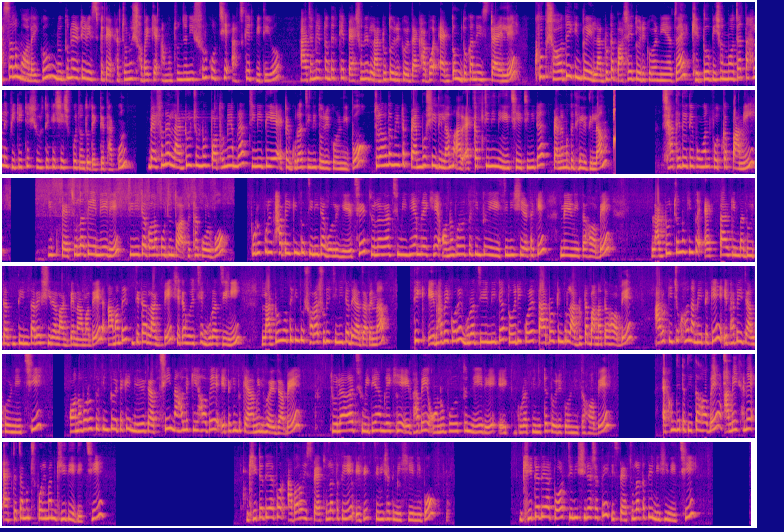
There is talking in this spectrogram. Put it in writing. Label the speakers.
Speaker 1: আসসালামু আলাইকুম। নতুন একটি রেসিপি দেখার জন্য সবাইকে আমন্ত্রণ জানিয়ে শুরু করছি আজকের ভিডিও আজ আমি আপনাদেরকে বেসনের লাড্ডু তৈরি করে দেখাবো একদম দোকানের স্টাইলে খুব সহজেই কিন্তু এই লাড্ডুটা বাসায় তৈরি করে নেওয়া যায়। খেতেও ভীষণ মজা। তাহলে ভিডিওটি শুরু থেকে শেষ পর্যন্ত দেখতে থাকুন। বেসনের লাড্ডুর জন্য প্রথমে আমরা চিনি দিয়ে একটা গুঁড়া চিনি তৈরি করে নিব। চুলার মধ্যে আমি একটা প্যান বসিয়ে দিলাম আর এক কাপ চিনি নিয়েছি। এই চিনিটা প্যানের মধ্যে ঢেলে দিলাম। সাথে দিয়ে দিব ওয়ান ফোর্থ কাপ পানি। স্প্যাচুলা দিয়ে নেড়ে চিনিটা গলা পর্যন্ত অপেক্ষা করব। পুরোপুরিভাবেই কিন্তু চিনিটা গলে গিয়েছে। চুলা গাছ মিডিয়াম রেখে অনবরত কিন্তু এই চিনি শিরাটাকে নেড়ে নিতে হবে। লাড্ডুর জন্য কিন্তু এক তার কিংবা দুই তার, তিন তারের শিরা লাগবে না আমাদের। আমাদের যেটা লাগবে সেটা হয়েছে গুঁড়া চিনি। লাড্ডুর মধ্যে কিন্তু সরাসরি চিনিটা দেয়া যাবে না। ঠিক এভাবে করে গুঁড়া চিনিটা তৈরি করে তারপর কিন্তু লাড্ডুটা বানাতে হবে। আরও কিছুক্ষণ আমি এটাকে এভাবেই জাল করে নিচ্ছি। অনবরত কিন্তু এটাকে নেড়ে যাচ্ছি না হলে কি হবে? এটা কিন্তু ক্যারামিল হয়ে যাবে। চুলা আঁচ মিডিয়াম রেখে এভাবেই অনবরত নেড়ে এই গুঁড়া চিনিটা তৈরি করে নিতে হবে। এখন যেটা দিতে হবে, আমি এখানে এক চা চামচ পরিমাণ ঘি দিয়ে দিচ্ছি। ঘিটা দেওয়ার পর আবারও স্প্যাচুলাটা দিয়ে এই যে চিনির সাথে মিশিয়ে নিব। ঘিটা দেওয়ার পর চিনি শিরার সাথে স্প্যাচুলাটা দিয়ে মিশিয়ে নিচ্ছি।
